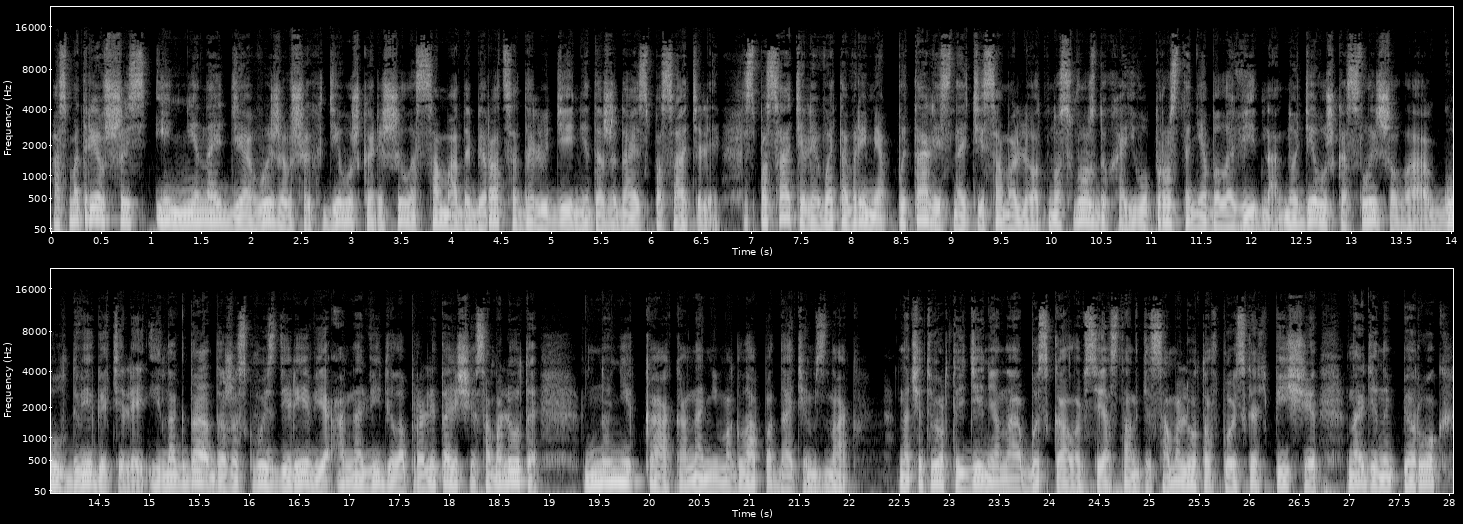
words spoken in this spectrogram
Осмотревшись и не найдя выживших, девушка решила сама добираться до людей, не дожидаясь спасателей. Спасатели в это время пытались найти самолет, но с воздуха его просто не было видно. Но девушка слышала гул двигателей, иногда даже сквозь деревья она видела пролетающие самолеты, но никак она не могла подать им знак. На четвертый день она обыскала все останки самолета в поисках пищи. Найденный пирог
